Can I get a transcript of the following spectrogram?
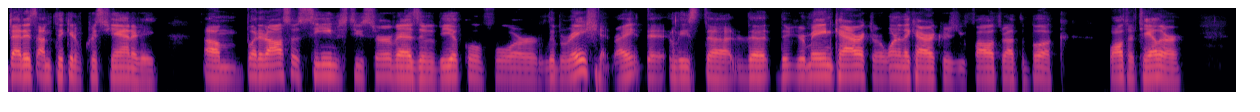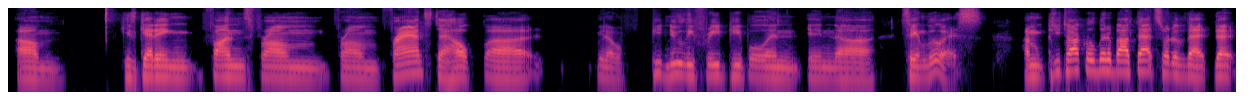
that is, I'm thinking of Christianity. Um, but it also seems to serve as a vehicle for liberation, right? The- At least uh, the, the, your main character, or one of the characters you follow throughout the book, Walter Taylor, um, he's getting funds from from France to help uh, you know newly freed people in in uh, St. Louis. Um, could you talk a little bit about that sort of that that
